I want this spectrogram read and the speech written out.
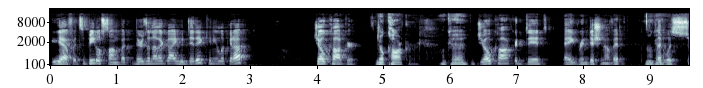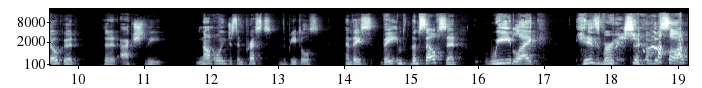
Yeah, it's a Beatles song, but there's another guy who did it. Can you look it up? Joe Cocker. Joe Cocker. Okay. Joe Cocker did a rendition of it Okay. that was so good that it actually not only just impressed the Beatles, and they they themselves said we like his version of the song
